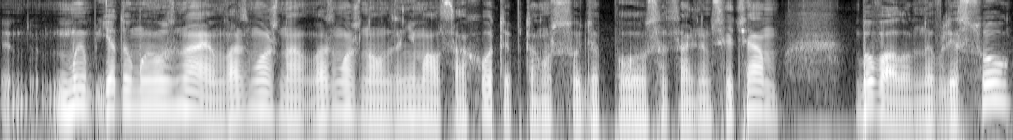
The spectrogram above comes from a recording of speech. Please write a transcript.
Мы, я думаю, узнаем. Возможно, возможно, он занимался охотой, потому что, судя по социальным сетям, бывал он и в лесу,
